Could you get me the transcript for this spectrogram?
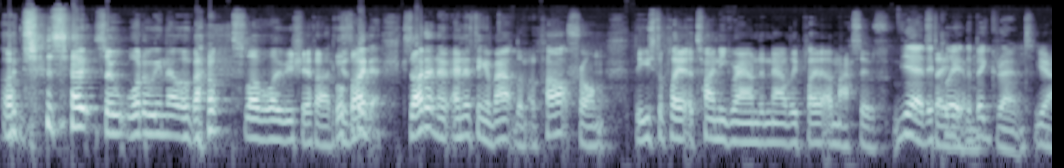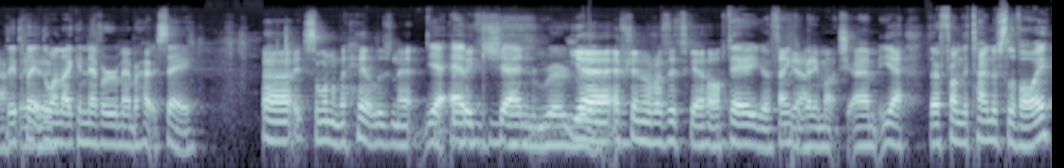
so, so what do we know about Slavoj? Because I, because I don't know anything about them apart from they used to play at a tiny ground and now they play at a massive. Yeah, they play at the big ground. Yeah, they they play at the one that I can never remember how to say. Uh, it's the one on the hill, isn't it? Yeah, Evžen Yeah, Evžen Rošického. There you go. Thank you very much. Um, yeah, they're from the town of Slavoj.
